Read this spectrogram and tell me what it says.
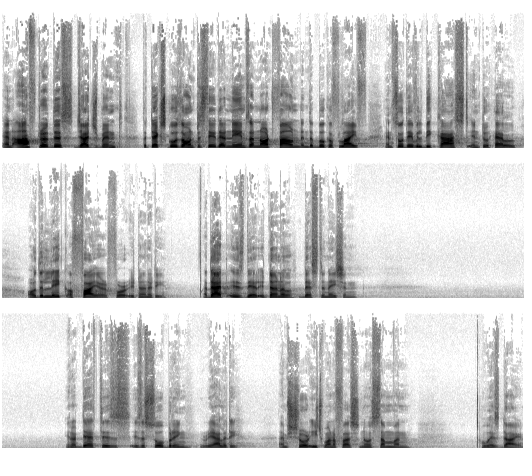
And after this judgment, the text goes on to say their names are not found in the book of life, and so they will be cast into hell or the lake of fire for eternity. That is their eternal destination. You know, death is, is a sobering reality. I'm sure each one of us knows someone who has died.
